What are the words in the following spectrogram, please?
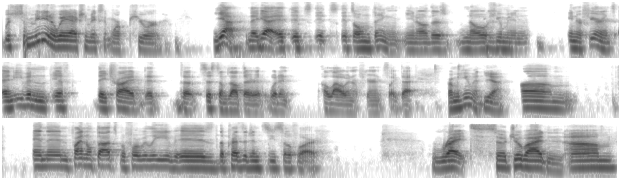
which to me in a way actually makes it more pure. Yeah, yeah, it, it's it's its own thing. You know, there's no Mhm. human interference, and even if they tried that the systems out there wouldn't allow interference like that from a human. Yeah. Um, and then final thoughts before we leave is the presidency so far. Right. So Joe Biden. Um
